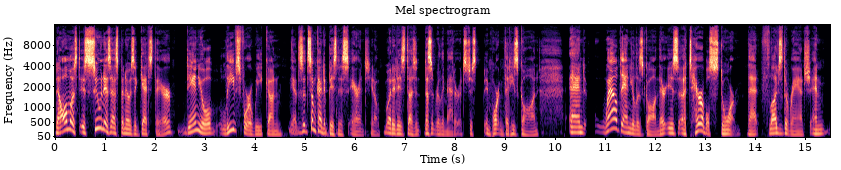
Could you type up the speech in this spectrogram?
Now, almost as soon as Espinosa gets there, Daniel leaves for a week on you know, some kind of business errand. You know what it is doesn't doesn't really matter. It's just important that he's gone. And while Daniel is gone, there is a terrible storm that floods the ranch and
